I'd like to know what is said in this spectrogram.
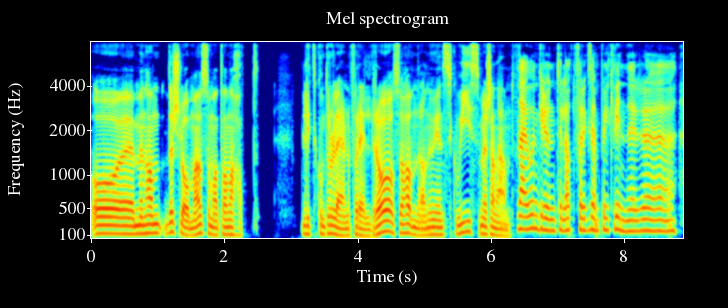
Og, men han, det slår meg jo som at han har hatt litt kontrollerende foreldre òg, og så havner han jo i en squeeze med Shanann. Det er jo en grunn til at for eksempel kvinner eh,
